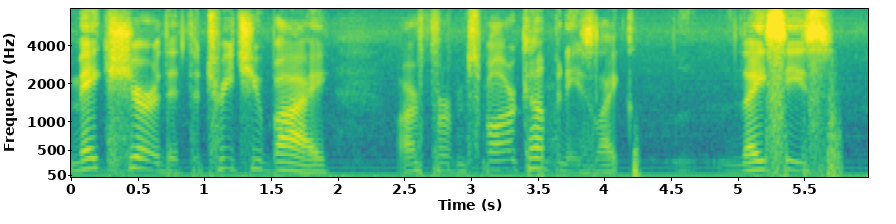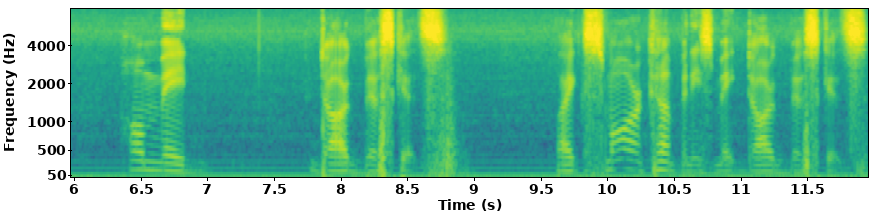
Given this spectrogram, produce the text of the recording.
make sure that the treats you buy are from smaller companies like Lacey's homemade dog biscuits. Like smaller companies make dog biscuits.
